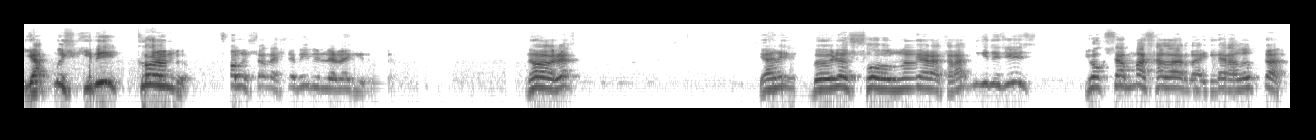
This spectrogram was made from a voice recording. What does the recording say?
yapmış gibi göründü. Sonuçta da işte birbirlerine girdi. Ne öyle? Yani böyle sorunlar yaratarak mı gideceğiz? Yoksa masalarda yer alıp da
